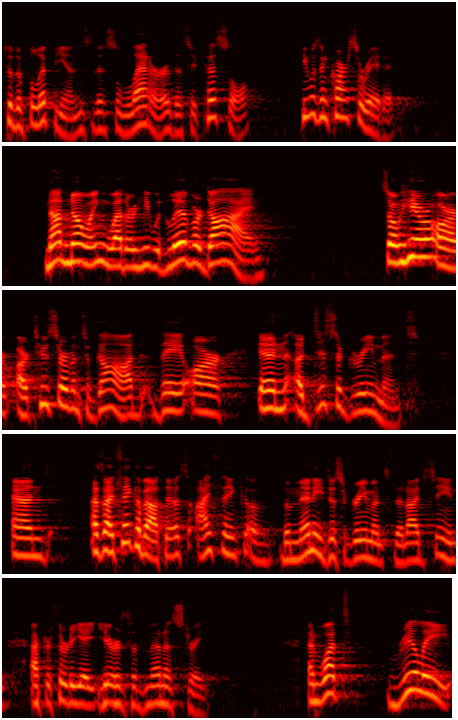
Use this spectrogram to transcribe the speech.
to the Philippians, this letter, this epistle, he was incarcerated, not knowing whether he would live or die. So here are, are two servants of God. They are in a disagreement. And as I think about this, I think of the many disagreements that I've seen after 38 years of ministry. And what really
